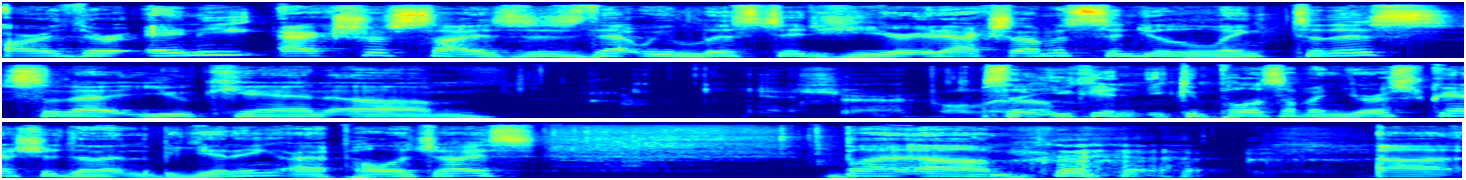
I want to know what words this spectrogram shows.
Are there any exercises that we listed here? And actually, I'm gonna send you the link to this so that you can um, Yeah, sure. So you can you can pull this up on your screen. I should have done that in the beginning. I apologize. But um, uh,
